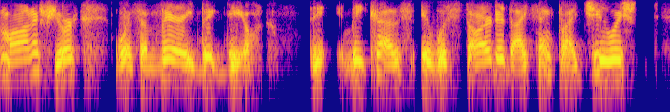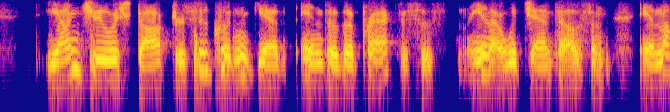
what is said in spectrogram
Montefiore was a very big deal because it was started, I think, by Jewish young Jewish doctors who couldn't get into the practices, you know, with Gentiles and in the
